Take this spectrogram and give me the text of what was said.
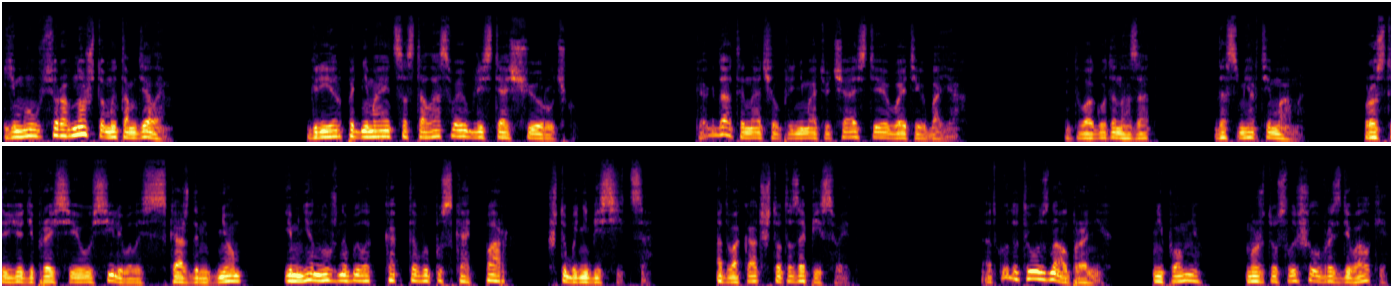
Ему все равно, что мы там делаем. Гриер поднимает со стола свою блестящую ручку. Когда ты начал принимать участие в этих боях? Два года назад. до смерти мамы. Просто ее депрессия усиливалась с каждым днем, и мне нужно было как-то выпускать пар, чтобы не беситься. Адвокат что-то записывает. «Откуда ты узнал про них?» «Не помню. Может, услышал в раздевалке?»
